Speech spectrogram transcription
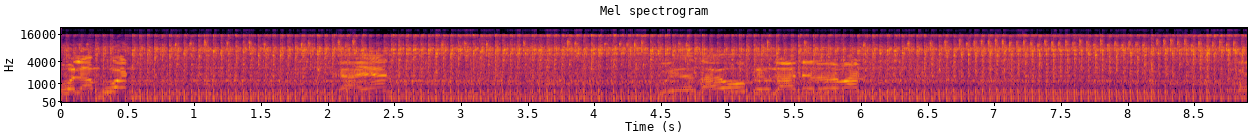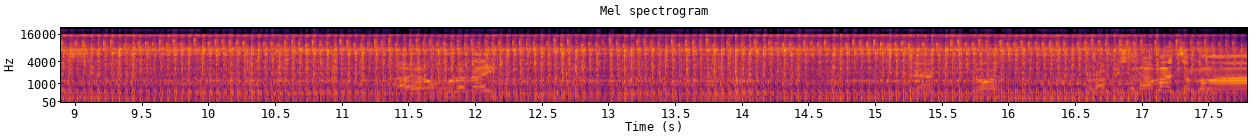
mawala ang buwan. Kaya yan buhay na tayo pero lahat na naman. Guys. Ayaw ang ulan ay yan yun. Maraming salamat sa mga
